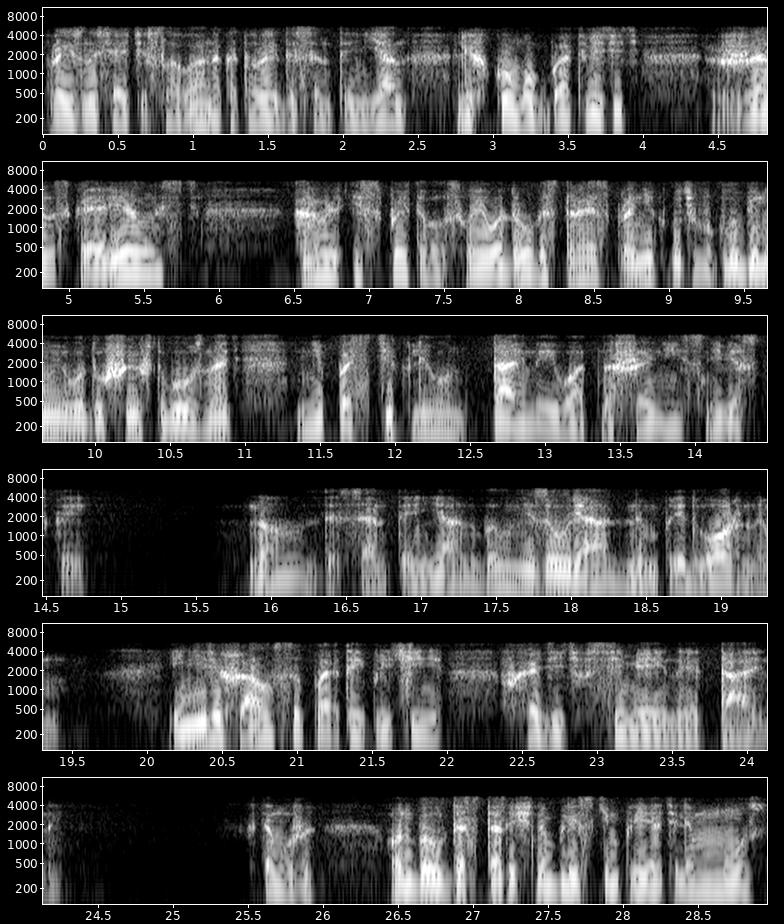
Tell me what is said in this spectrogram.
Произнося эти слова, на которые де Сентеньян легко мог бы ответить «женская ревность», король испытывал своего друга, стараясь проникнуть в глубину его души, чтобы узнать, не постиг ли он тайны его отношений с невесткой. Но де Сентеньян был незаурядным придворным и не решался по этой причине входить в семейные тайны. К тому же он был достаточно близким приятелем Муз,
